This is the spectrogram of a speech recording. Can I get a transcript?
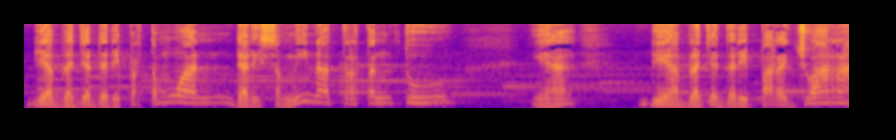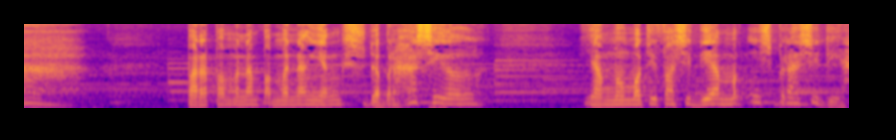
dia belajar dari pertemuan, dari seminar tertentu, ya. Dia belajar dari para juara, para pemenang-pemenang yang sudah berhasil, yang memotivasi dia, menginspirasi dia.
